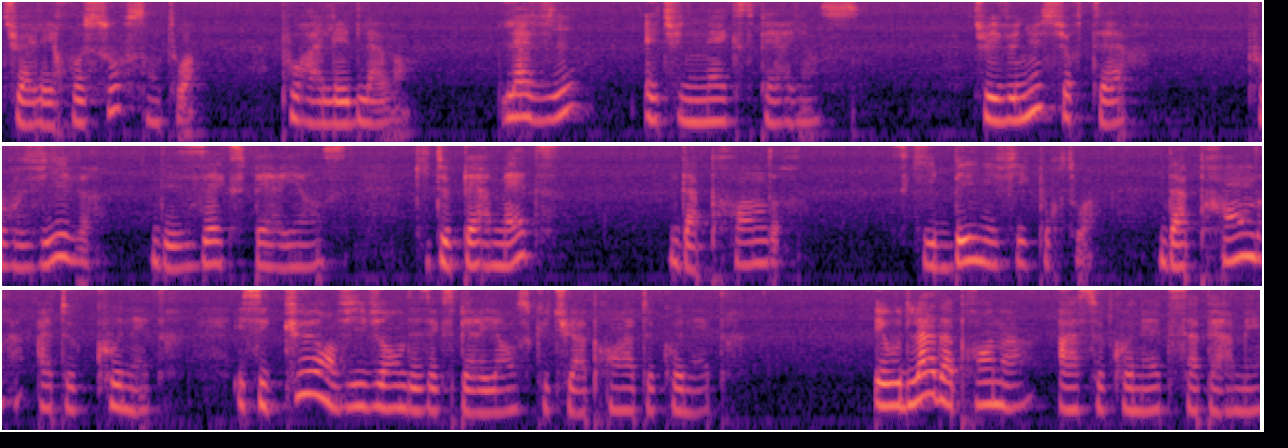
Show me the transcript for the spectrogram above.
tu as les ressources en toi pour aller de l'avant. La vie est une expérience. Tu es venu sur Terre pour vivre des expériences qui te permettent d'apprendre ce qui est bénéfique pour toi, d'apprendre à te connaître. Et c'est que en vivant des expériences que tu apprends à te connaître. Et au-delà d'apprendre à se connaître, ça permet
